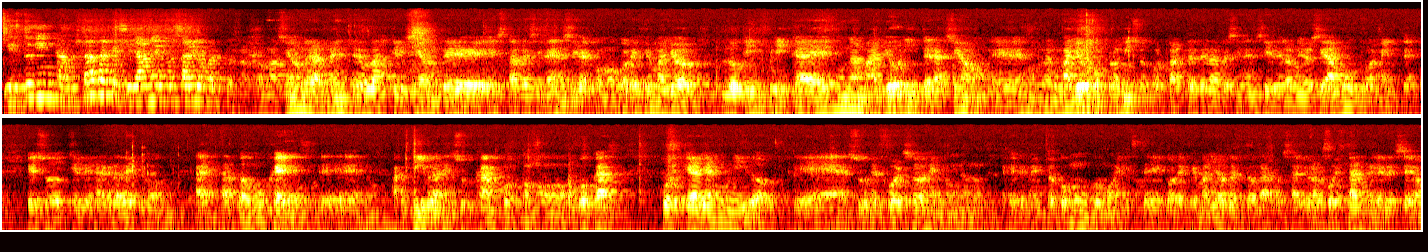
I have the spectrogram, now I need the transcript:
Y estoy encantada que se llame Rosario Puerto. La transformación realmente o la inscripción de esta residencia como colegio mayor lo que implica es una mayor interacción, es un mayor compromiso por parte de la residencia y de la universidad mutuamente. Eso que les agradezco a estas dos mujeres activas en sus campos como pocas, porque hayan unido eh, sus esfuerzos en un elemento común como es este Colegio Mayor, rectora Rosario Alcoestar, que le deseo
